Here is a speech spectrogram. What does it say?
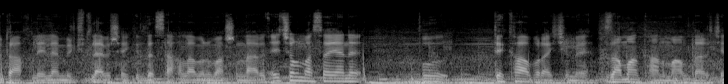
müdaxilə eləmir, kütləvi şəkildə saxlamır maşınları. Heç olmasa yəni bu dekabra kimi zaman tanımalılar ki,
